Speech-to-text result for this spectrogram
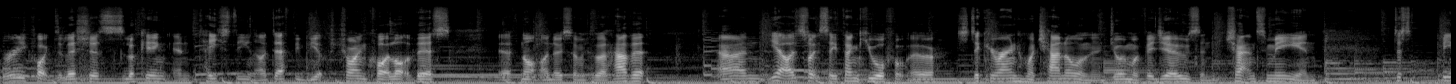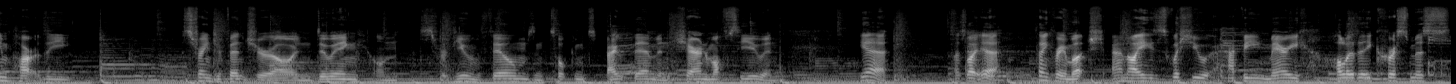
really quite delicious looking and tasty, and I'll definitely be up to trying quite a lot of this. If not, I know someone who will have it. And yeah, I'd just like to say thank you all for uh, sticking around on my channel and enjoying my videos and chatting to me and just being part of the strange adventure I'm doing on just reviewing films and talking about them and sharing them off to you and yeah I was like yeah thank you very much. And I just wish you a happy merry holiday Christmas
